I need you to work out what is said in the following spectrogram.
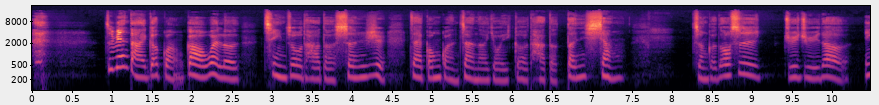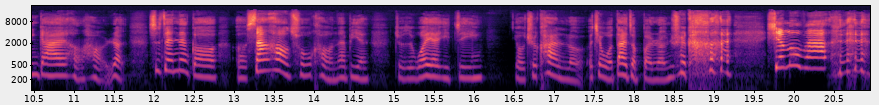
这边打一个广告，为了庆祝他的生日，在公馆站呢有一个他的灯箱，整个都是。橘橘的应该很好认，是在那个呃三号出口那边，就是我也已经有去看了，而且我带着本人去看，羡慕吧？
